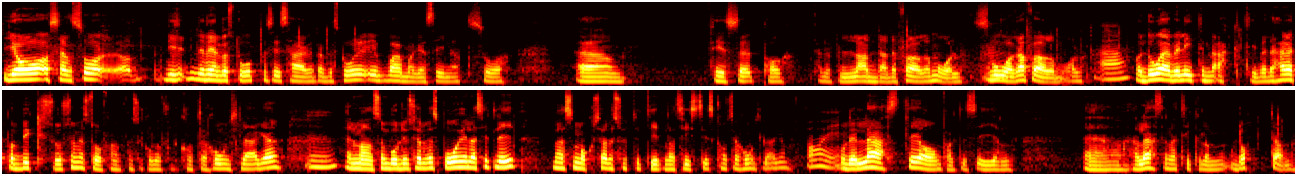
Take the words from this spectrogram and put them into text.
Ja, och sen så, vi, när vi ändå står precis här där vi står i barmagasinet så ehm, finns det ett par för laddade föremål, svåra föremål. Ja. Och då är vi lite mer aktiva. Det här är ett par byxor som vi står framför som kommer från ett koncentrationsläger. Mm. En man som bodde i Sölvesborg hela sitt liv. men som också hade suttit i ett nazistiskt koncentrationsläger. Oj. Och det läste jag om faktiskt i en, eh, jag läste en artikel om dottern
